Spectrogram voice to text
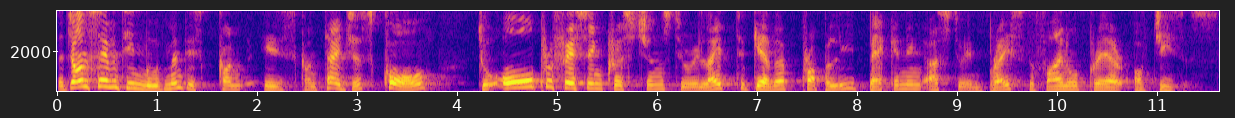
The John 17 movement is, con is contagious call to all professing Christians to relate together properly, beckoning us to embrace the final prayer of Jesus.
